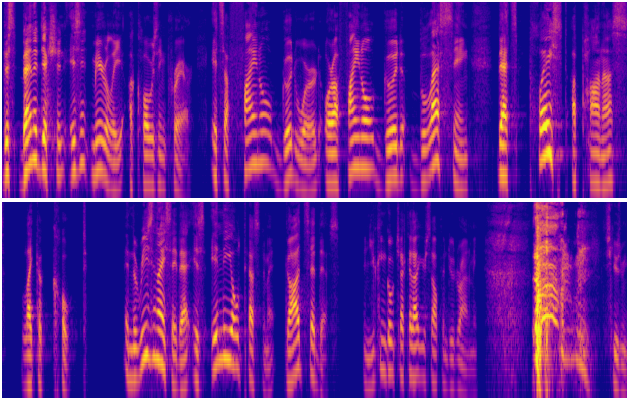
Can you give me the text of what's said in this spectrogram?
this benediction isn't merely a closing prayer. It's a final good word or a final good blessing that's placed upon us like a coat. And the reason I say that is in the Old Testament, God said this, and you can go check it out yourself in Deuteronomy. Excuse me.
